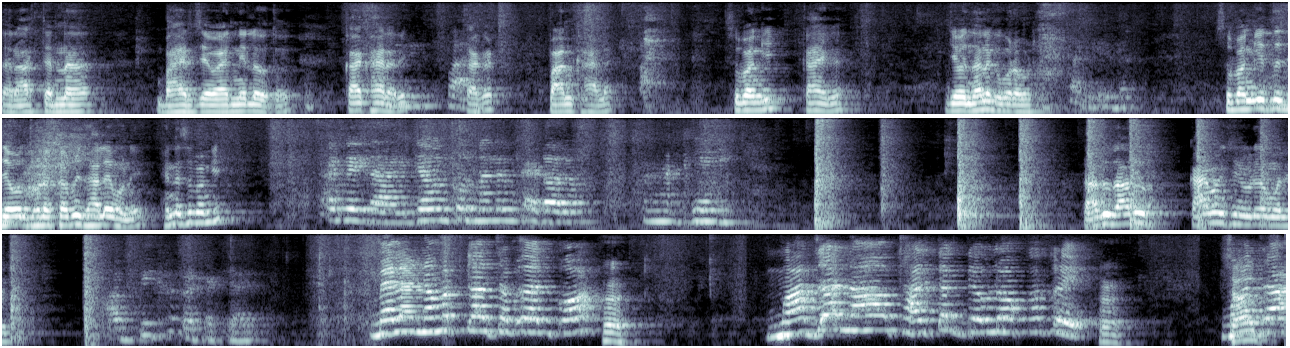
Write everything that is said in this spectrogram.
तर आज त्यांना बाहेर जेवायला नेलं होतं. काय खायला रे? कागद पान खायला. शुभांगी काय ग? जेवण झालं का बरोबर? शुभांगीचं जेवण थोडं कमी झालंय म्हणे. हे ना शुभांगी अगं एकदा जेवण करून आलं काय डॉलो दादू दादू काय म्हणशील के आए मेरा नमस्कार सगळ्यांको माझं नाव सार्थक देवलाव काकडे हां शाळेत माझा-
